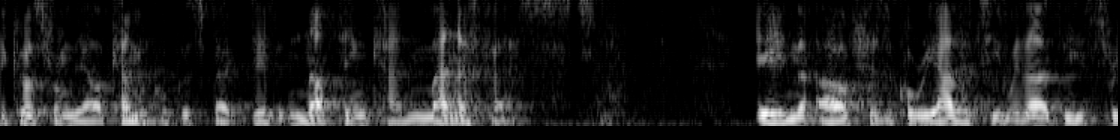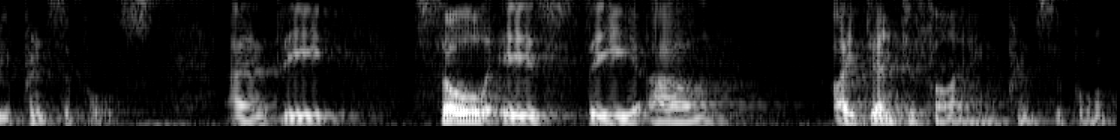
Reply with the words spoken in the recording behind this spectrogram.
because from the alchemical perspective, nothing can manifest in our physical reality without these three principles. And the soul is the um, identifying principle.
